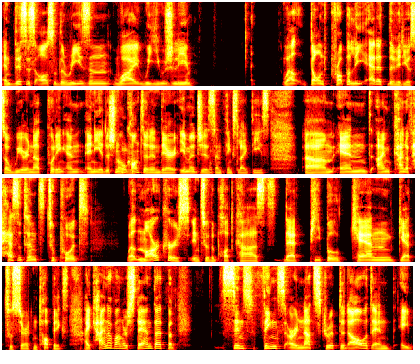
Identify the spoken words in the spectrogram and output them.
And this is also the reason why we usually well don't properly edit the video so we are not putting an, any additional oh. content in there images and things like these um, and i'm kind of hesitant to put well markers into the podcast that people can get to certain topics i kind of understand that but since things are not scripted out and a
